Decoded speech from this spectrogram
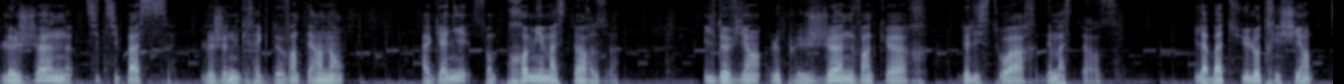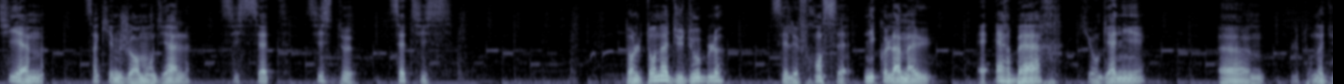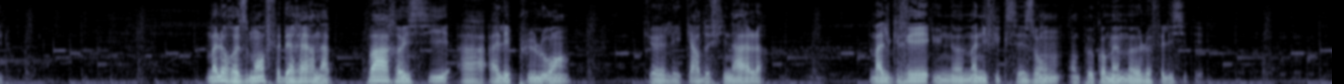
le jeune Tsitsipas, le jeune grec de 21 ans, a gagné son premier Masters. Il devient le plus jeune vainqueur de l'histoire des Masters. Il a battu l'Autrichien Thiem, cinquième joueur mondial, 6-7, 6-2, 7-6. Dans le tournoi du double, c'est les Français Nicolas Mahut et Herbert qui ont gagné euh, le tournoi du double. Malheureusement, Federer n'a pas réussi à aller plus loin que les quarts de finale. Malgré une magnifique saison, on peut quand même euh, le féliciter.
